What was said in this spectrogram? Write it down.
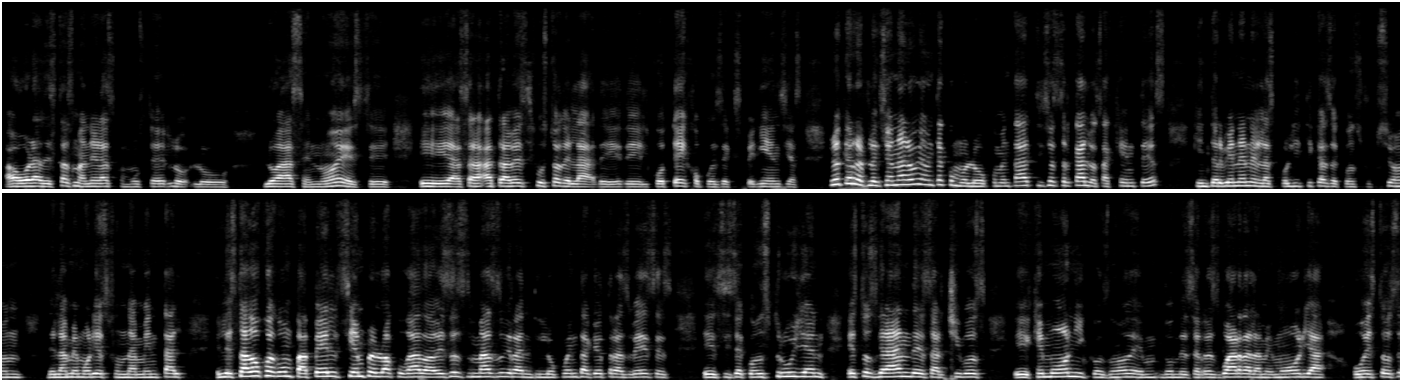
ahora de estas maneras como usted lo, lo, lo hacen, ¿no? Este, eh, a, través justo de la, del cotejo, pues, de experiencias. Creo que reflexionar, obviamente, como lo comentaba Ticio, acerca de los agentes que intervienen en las políticas de construcción de la memoria es fundamental. El Estado juega un papel, siempre lo ha jugado, a veces más grandilocuente que otras veces. Eh, si se construyen estos grandes archivos hegemónicos, ¿no? De, donde se resguarda la memoria o estos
